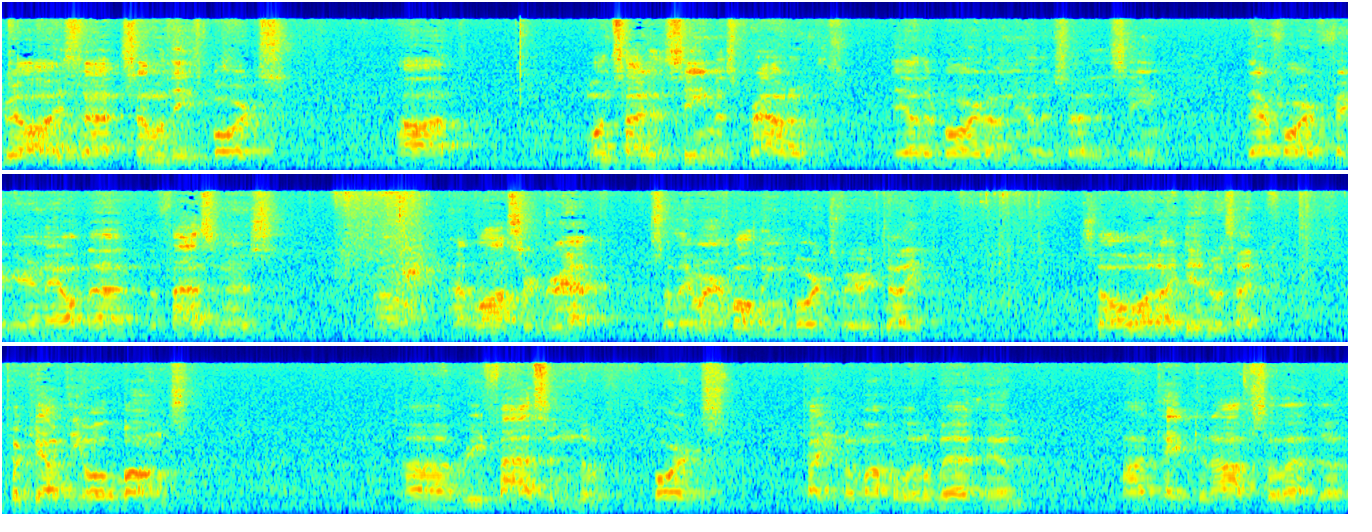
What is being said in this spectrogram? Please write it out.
realized that some of these boards, uh, one side of the seam is proud of the other board on the other side of the seam. Therefore, figuring out that the fasteners um, had lost their grip, so they weren't holding the boards very tight. So what I did was I took out the old bungs, uh, refastened the boards, tightened them up a little bit, and uh, taped it off so that the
